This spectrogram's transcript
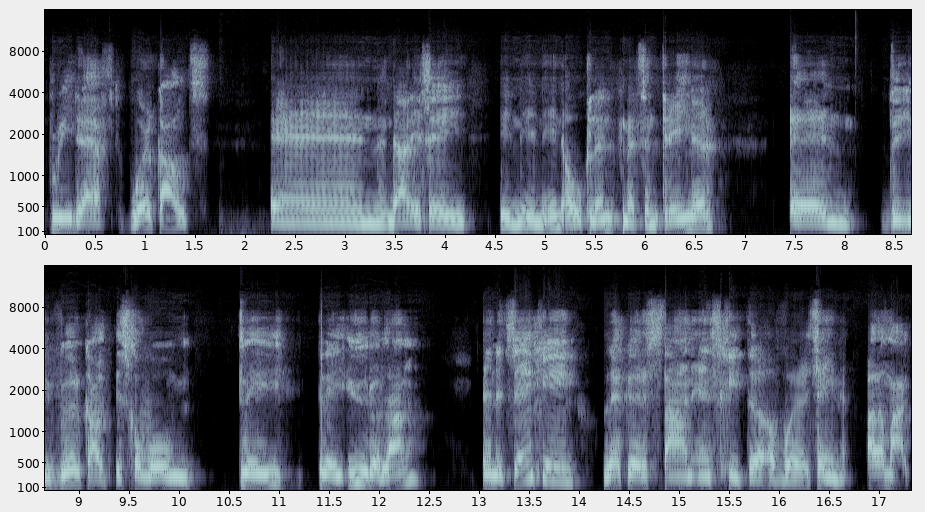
pre-draft workouts. En daar is hij in, in, in Oakland met zijn trainer. En de workout is gewoon twee, twee uren lang. En het zijn geen lekker staan en schieten. Of, het zijn allemaal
